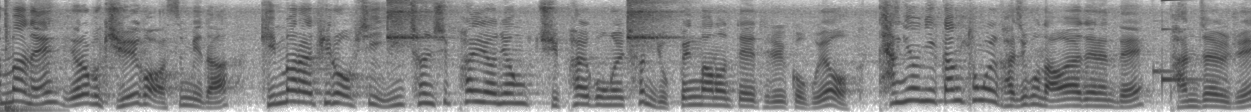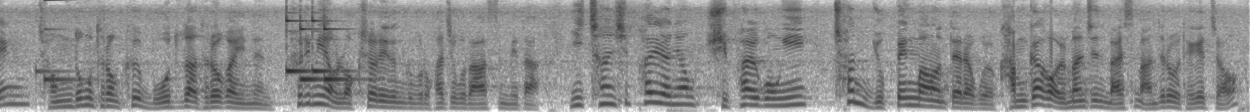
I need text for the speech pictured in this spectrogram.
간만에 여러분 기회가 왔습니다. 긴 말할 필요 없이 2018년형 G80을 1,600만 원대에 드릴 거고요. 당연히 깡통을 가지고 나와야 되는데 반자율 주행, 정동 트렁크 모두 다 들어가 있는 프리미엄 럭셔리 등급으로 가지고 나왔습니다. 2018년형 G80이 1,600만 원대라고요. 감가가 얼마인지는 말씀 안 드려도 되겠죠?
